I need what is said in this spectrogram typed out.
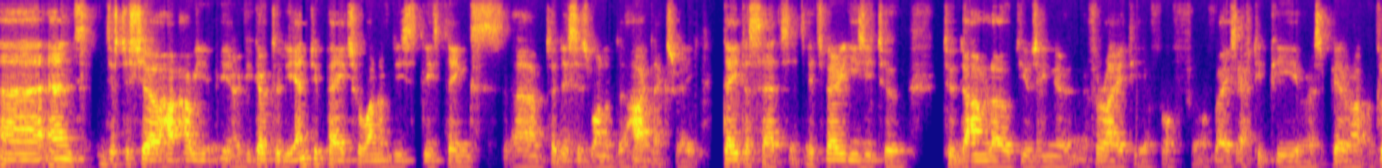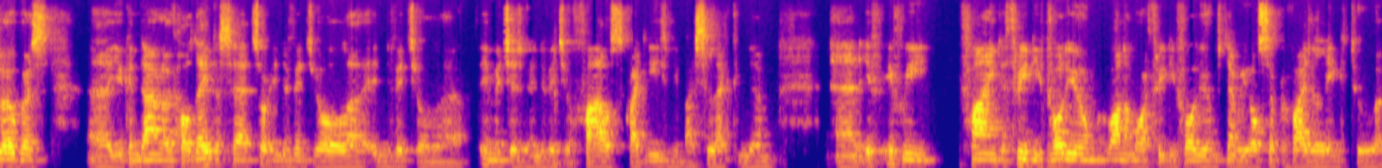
Uh, and just to show how, how, you, you know, if you go to the entry page for one of these these things, um, so this is one of the hard X-ray data sets. It's, it's very easy to to download using a, a variety of, of, of, ways, FTP or Aspera or Globus. Uh, you can download whole data sets or individual uh, individual uh, images or individual files quite easily by selecting them. And if, if we find a 3D volume, one or more 3D volumes, then we also provide a link to uh,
